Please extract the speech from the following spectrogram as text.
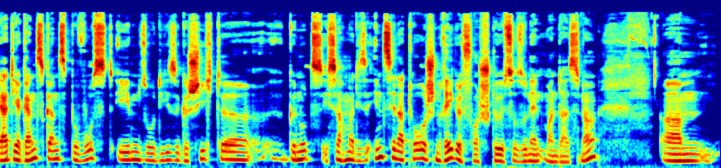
der hat ja ganz, ganz bewusst eben so diese Geschichte äh, genutzt, ich sag mal, diese inszenatorischen Regelverstöße, so nennt man das, ne? ähm,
